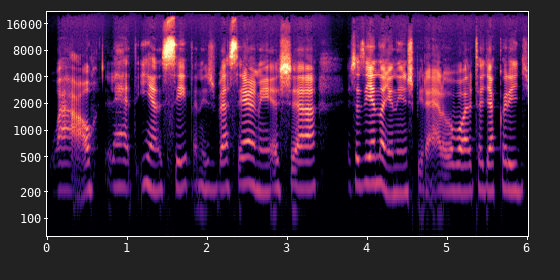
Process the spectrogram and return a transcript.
wow, lehet ilyen szépen is beszélni, és és ez ilyen nagyon inspiráló volt, hogy akkor így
